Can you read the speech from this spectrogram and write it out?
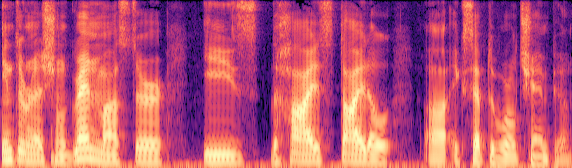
international grandmaster is the highest title uh, except the world champion.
